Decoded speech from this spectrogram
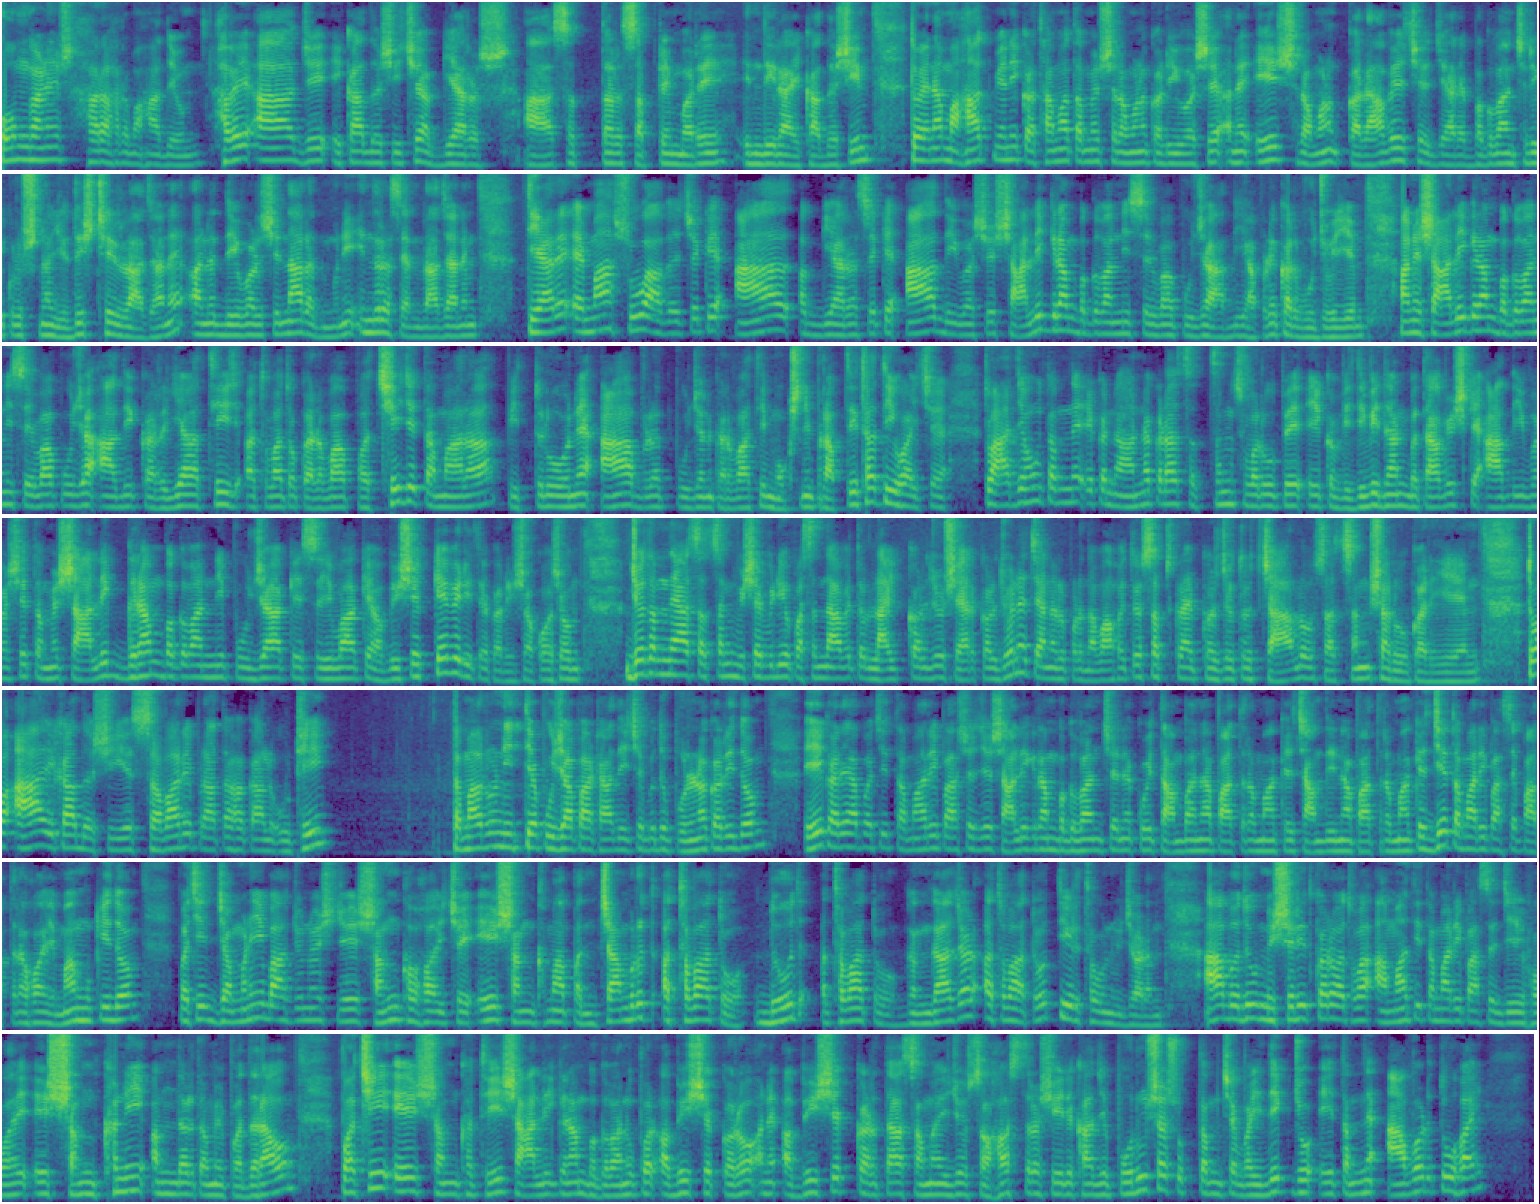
ઓમ ગણેશ, હર હર મહાદેવ. હવે આ જે એકાદશી છે, અગિયારસ, આ સત્તર સપ્ટેમ્બરે ઇન્દિરા એકાદશી, તો એના મહાત્મ્યની કથામાં તમે શ્રવણ કર્યું હશે અને એ શ્રવણ કરાવે છે જ્યારે ભગવાન શ્રી કૃષ્ણ યુધિષ્ઠિર રાજાને અને દેવર્ષિ નારદ મુનિ ઇન્દ્રસેન રાજાને. ત્યારે એમાં શું આવે છે કે આ અગિયારસે કે આ દિવસે શાલિગ્રામ ભગવાનની સેવા પૂજા આદિ આપણે કરવું જોઈએ. અને શાલિગ્રામ ભગવાનની સેવા પૂજા આદિ કર્યાથી જ અથવા તો કરવા પછી જ તમારા પિતૃઓને આ વ્રત પૂજન કરવાથી મોક્ષની પ્રાપ્તિ થતી હોય છે. તો આજે હું તમને એક નાનકડા સત્સંગ સ્વરૂપે એક વિધિ વિધાન બતાવીશ કે આ દિવસે તમે શાલિગ્રામ ભગવાનની પૂજા કે સેવા કે અભિષેક કેવી રીતે કરી શકો છો? જો તમને આ સત્સંગ વિશે વીડિયો પસંદ આવે તો લાઈક કરજો, શેર કરજો ને ચેનલ પર નવા હોય તો સબસ્ક્રાઇબ કરજો. તો ચાલો સત્સંગ શરૂ કરીએ. તો આ એકાદશીએ સવારે પ્રાતઃકાલ ઉઠી તમારું નિત્ય પૂજા પાઠ આદિ છે, બધું પૂર્ણ કરી દો. એ કર્યા પછી તમારી પાસે જે શાલિગ્રામ ભગવાન છે ને, કોઈ તાંબાના પાત્રમાં કે ચાંદીના પાત્રમાં કે જે તમારી પાસે પાત્ર હોય એમાં મૂકી દો. પછી જમણી બાજુનો જે શંખ હોય છે, એ શંખમાં પંચામૃત અથવા તો દૂધ અથવા તો ગંગાજળ અથવા તો તીર્થોનું જળ. આ બધું મિશ્રિત કરો અથવા આમાંથી તમારી પાસે જે હોય એ શંખની અંદર તમે પધરાવો. પછી એ શંખથી શાલિગ્રામ ભગવાન ઉપર અભિષેક કરો અને અભિષેક કરતા સમય જો સહસ્ત્ર શિરેખા જે પુરુષ સુક્તમ છે, વૈદિક, જો એ તમને આવડતું હોય,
